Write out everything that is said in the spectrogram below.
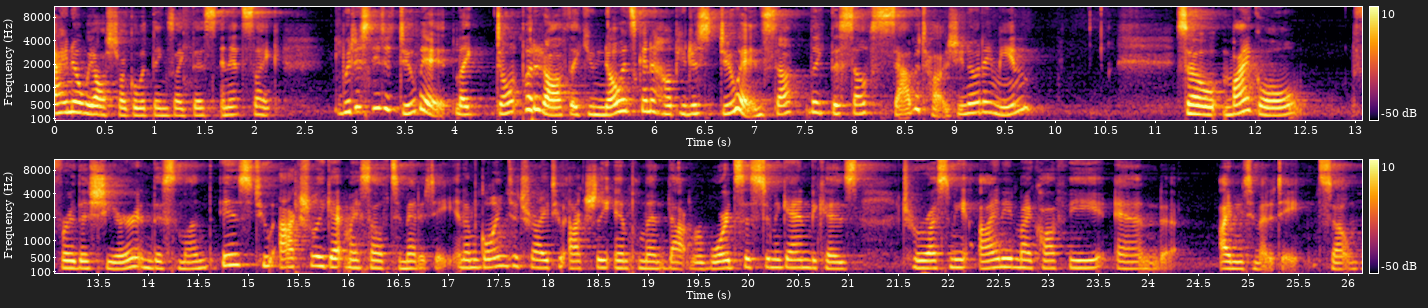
I know we all struggle with things like this, and it's like we just need to do it. Like, don't put it off. Like, you know it's gonna help you, just do it and stop like the self sabotage. You know what I mean? So, my goal for this year and this month is to actually get myself to meditate. And I'm going to try to actually implement that reward system again because trust me, I need my coffee and I need to meditate. So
